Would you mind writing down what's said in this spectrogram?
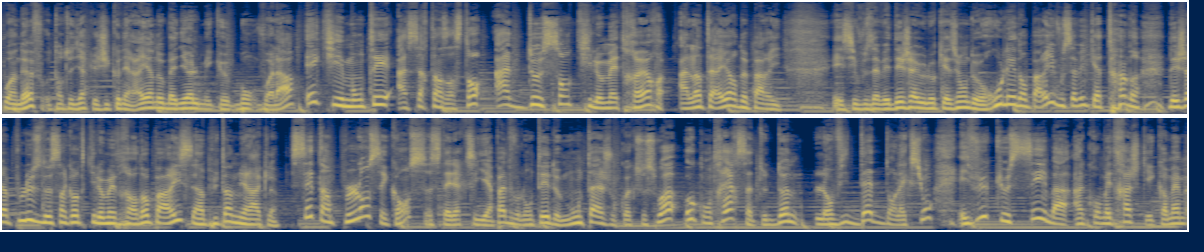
6.9, autant te dire que j'y connais rien aux bagnoles, mais que bon, voilà, et qui est monté à certains instants à 200 km heure à l'intérieur de Paris. Et si vous avez déjà eu l'occasion de rouler dans Paris, vous savez qu'atteindre déjà plus de 50 km heure dans Paris, c'est un putain de miracle. C'est un plan séquence, c'est-à-dire qu'il n'y a pas de volonté de montage ou quoi que ce soit, au contraire, ça te donne l'envie d'être dans l'action, et vu que c'est bah, un court métrage qui est quand même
